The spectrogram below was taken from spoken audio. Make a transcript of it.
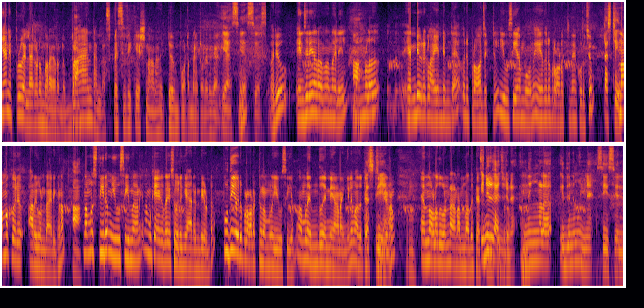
ഞാൻ എപ്പോഴും എല്ലാവരോടും പറയാറുണ്ട് ബ്രാൻഡ് അല്ല സ്പെസിഫിക്കേഷൻ ആണ് ഏറ്റവും ഇമ്പോർട്ടന്റ് ആയിട്ടുള്ളൊരു കാര്യം. യെസ് യെസ് യെസ് ഒരു എഞ്ചിനീയർ എന്ന നിലയിൽ നമ്മൾ എന്റെ ഒരു ക്ലയന്റിന്റെ ഒരു പ്രോജക്റ്റിൽ യൂസ് ചെയ്യാൻ പോകുന്ന ഏതൊരു പ്രോഡക്റ്റിനെ കുറിച്ചും നമുക്കൊരു അറിവുണ്ടായിരിക്കണം. നമ്മൾ സ്ഥിരം യൂസ് ചെയ്യുന്നതാണെങ്കിൽ നമുക്ക് ഏകദേശം ഒരു ഗ്യാരണ്ടി ഉണ്ട്. പുതിയൊരു പ്രോഡക്റ്റ് നമ്മൾ യൂസ് ചെയ്യും നമ്മൾ എന്ത് തന്നെയാണെങ്കിലും അത് ടെസ്റ്റ് ചെയ്യണം. എന്നുള്ളത് കൊണ്ടാണ് അന്ന് അത് ടെസ്റ്റ് ചെയ്യുന്നത് നിങ്ങൾ ഇതിനു മുന്നേ സി സി എൽ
